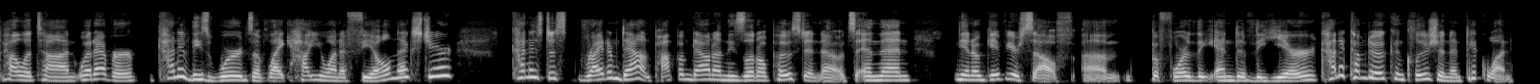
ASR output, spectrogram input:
Peloton, whatever, kind of these words of like how you want to feel next year kind of just write them down, pop them down on these little post it notes, and then, you know, give yourself um, before the end of the year, kind of come to a conclusion and pick one,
